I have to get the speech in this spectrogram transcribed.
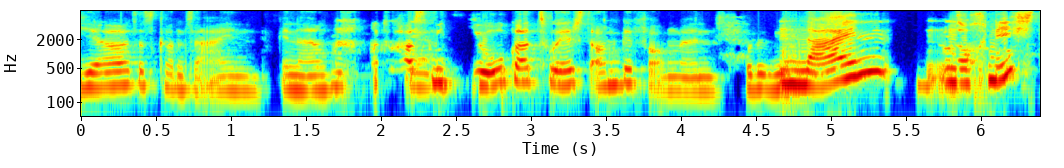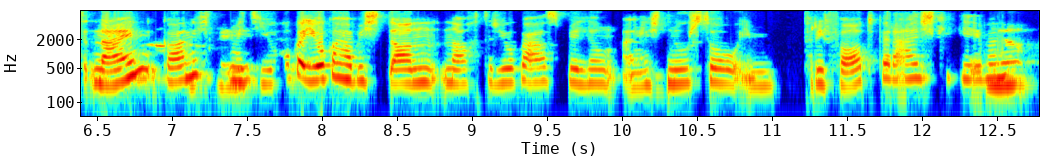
Ja, das kann sein, genau. Und du hast ja. mit Yoga zuerst angefangen? Nein, noch nicht. Nein, gar nicht okay. mit Yoga. Yoga habe ich dann nach der Yoga-Ausbildung eigentlich nur so im Privatbereich gegeben. Ja.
